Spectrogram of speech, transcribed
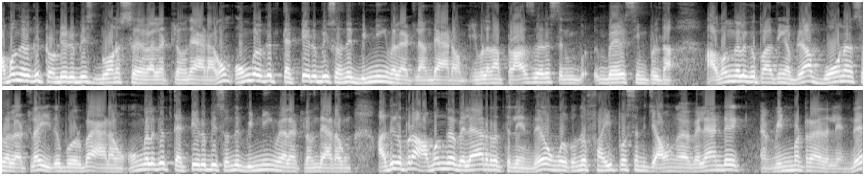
அவங்களுக்கு டுவெண்ட்டி ருபீஸ் போனஸ் வேலெட்டில் வந்து ஆட் ஆகும். உங்களுக்கு தேர்ட்டி ருபீஸ் வந்து வின்னிங் வேலெட்டில் வந்து ஆட் ஆகும். இவ்வளோ தான் ப்ராசஸர் ரொம்ப சிம்பிள் தான். அவங்களுக்கு பார்த்தீங்க அப்படின்னா போனஸ் வேலெட்டில் இருபது ரூபாய் ஆட் ஆகும். உங்களுக்கு தேர்ட்டி ருபீஸ் வந்து வின்னிங் வேலெட்டில் வந்து ஆட் ஆகும். அதுக்கப்புறம் அவங்க விளையாடுறதுலேருந்து உங்களுக்கு வந்து ஃபைவ் பர்சன்டேஜ் அவங்க விளையாண்டு வின் பண்ணுறதுலேருந்து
